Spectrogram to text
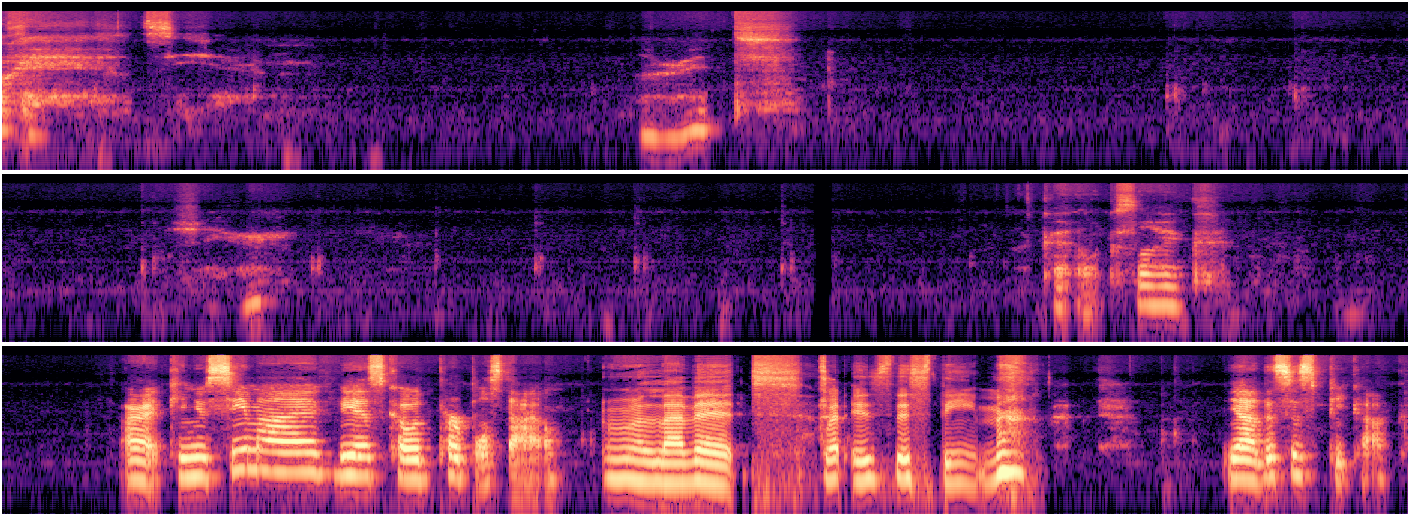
Okay, let's see. All right. Share. Okay, looks like. All right. Can you see my VS Code purple style? Oh, I love it. What is this theme? Yeah, this is Peacock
